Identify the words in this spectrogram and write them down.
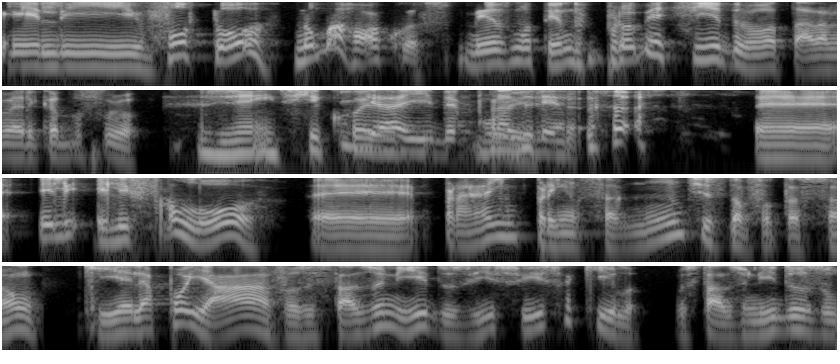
Ele votou no Marrocos, mesmo tendo prometido votar na América do Sul. Gente, que E coisa aí depois. É, ele, ele falou é, para a imprensa antes da votação que ele apoiava os Estados Unidos, isso, isso, aquilo. Os Estados Unidos,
